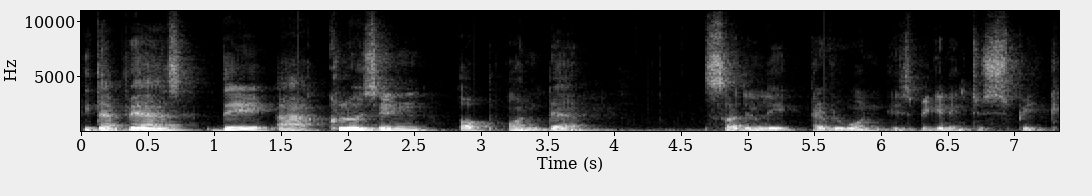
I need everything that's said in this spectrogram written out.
It appears they are closing up on them. Suddenly, everyone is beginning to speak.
